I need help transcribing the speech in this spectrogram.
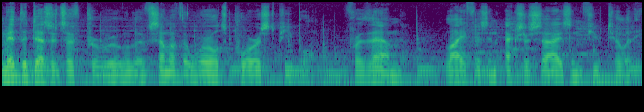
Amid the deserts of Peru live some of the world's poorest people. For them, life is an exercise in futility.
